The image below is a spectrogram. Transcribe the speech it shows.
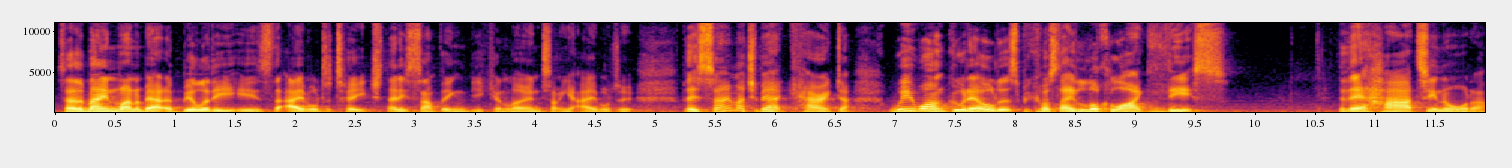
So the main one about ability is the able to teach. That is something you can learn, something you're able to. But there's so much about character. We want good elders because they look like this. Their heart's in order,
